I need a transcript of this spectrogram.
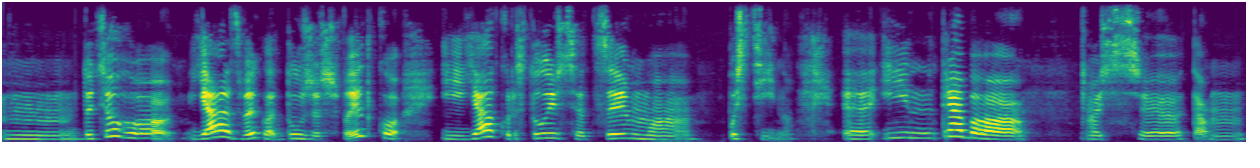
м, до цього я звикла дуже швидко, і я користуюся цим постійно. І не треба ось е, там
